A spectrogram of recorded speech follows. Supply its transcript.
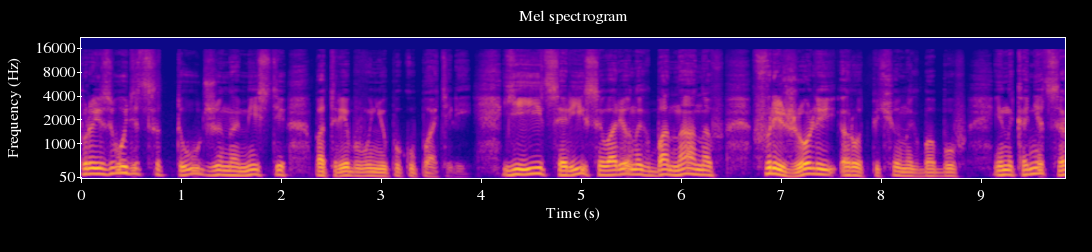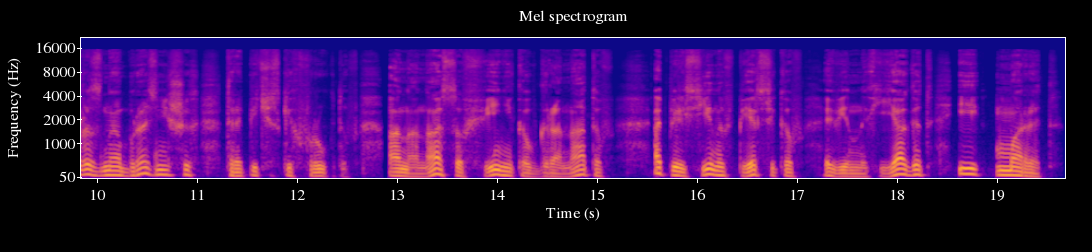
производится тут же на месте по требованию покупателей. Яиц, риса, вареных бананов, фрижолей, рот печеных бобов и, наконец, разнообразнейших тропических фруктов, ананасов, фиников, гранатов, апельсинов, персиков, винных ягод и марет.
